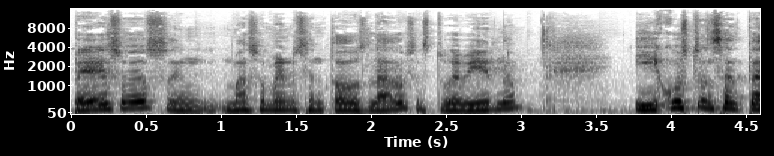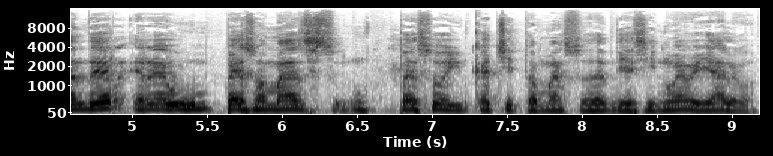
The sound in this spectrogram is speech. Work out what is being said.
pesos, en, más o menos en todos lados, estuve viendo. Y justo en Santander era un peso más, un peso y un cachito más, o sea, 19 y algo.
